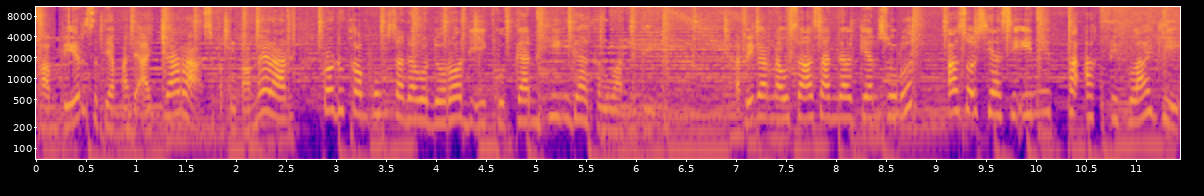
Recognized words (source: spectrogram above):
Hampir setiap ada acara seperti pameran, produk kampung Sandal Wedoro diikutkan hingga ke luar negeri. Tapi karena usaha sandal kian surut, asosiasi ini tak aktif lagi.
